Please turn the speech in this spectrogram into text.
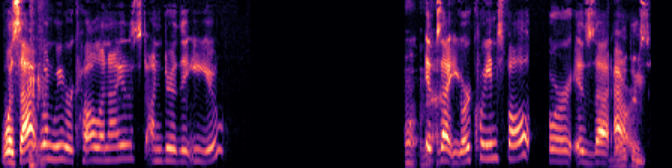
was that when we were colonized under the EU? Well, Is uh, that your queen's fault or is that More than- ours?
